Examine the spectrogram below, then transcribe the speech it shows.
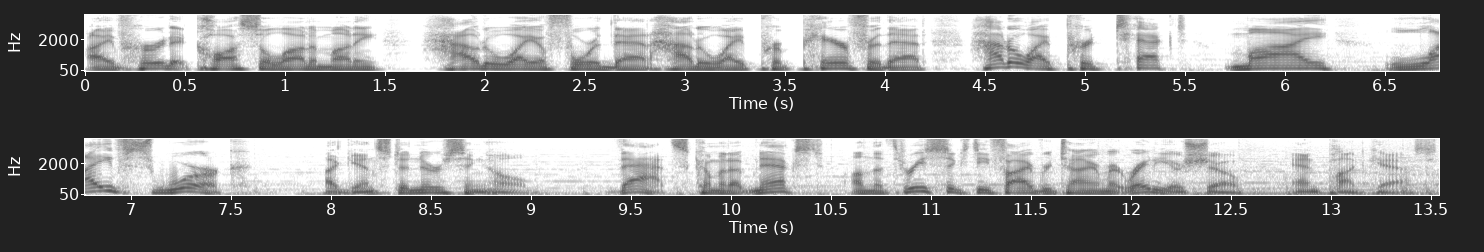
I've heard it costs a lot of money. How do I afford that? How do I prepare for that? How do I protect my life's work against a nursing home? That's coming up next on the 365 Retirement Radio Show and podcast.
